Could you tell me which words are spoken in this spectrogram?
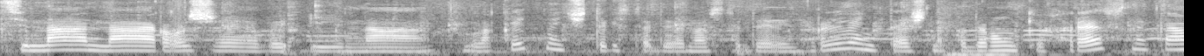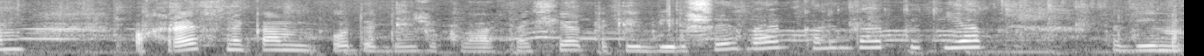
Ціна на рожевий і на блакитний 499 гривень. Теж на подарунки хресникам. По хресникам буде дуже класно. Ще такий більший календар тут є. Він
